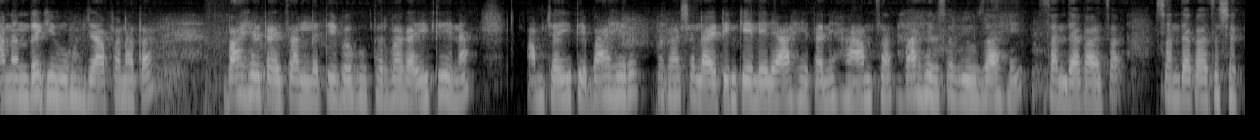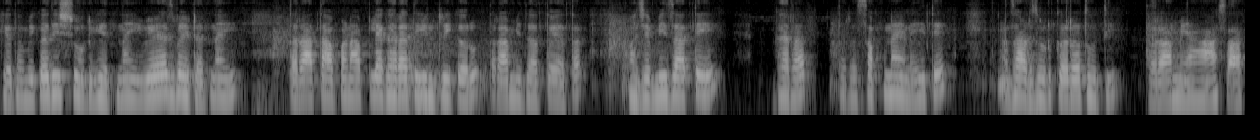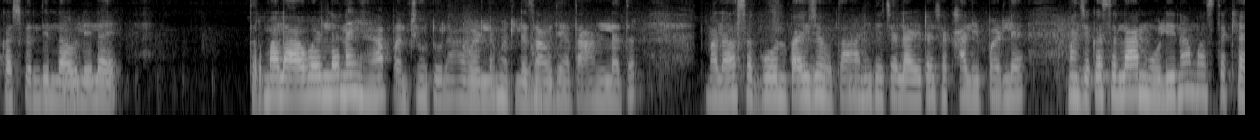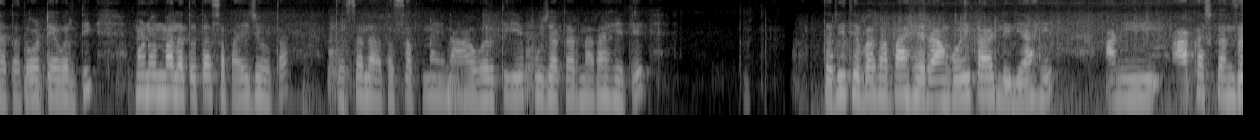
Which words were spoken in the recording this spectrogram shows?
आनंद घेऊ. म्हणजे आपण आता बाहेर काय चाललं ते बघू. तर बघा इथे ना आमच्या इथे बाहेर बघा अशा लायटिंग केलेल्या आहेत आणि हा आमचा बाहेरचा व्ह्यूज आहे संध्याकाळचा. संध्याकाळचा शक्यतो मी कधीच शूट घेत नाही वेळच भेटत नाही. तर आता आपण आपल्या घरात एंट्री करू. तर आम्ही जातो आहे आता. म्हणजे मी जाते घरात तर सपना आहे ना इथे झाडझूड करत होती. तर आम्ही हा असा आकाशकंदील लावलेला आहे. तर मला आवडला नाही हा पण छोटूला आवडला म्हटलं जाऊ दे आता आणला तर. मला असं गोल पाहिजे होता आणि त्याच्या लाइट अशा खाली पडल्या. म्हणजे कसं लहान मुली ना मस्त खेळतात ओट्यावरती. म्हणून मला तो तसा पाहिजे होता. तर चला आता सपना आहे ना आवरती आहे पूजा करणार आहे ते. तर इथे बघा बाहेर रांगोळी काढलेली आहे. आणि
